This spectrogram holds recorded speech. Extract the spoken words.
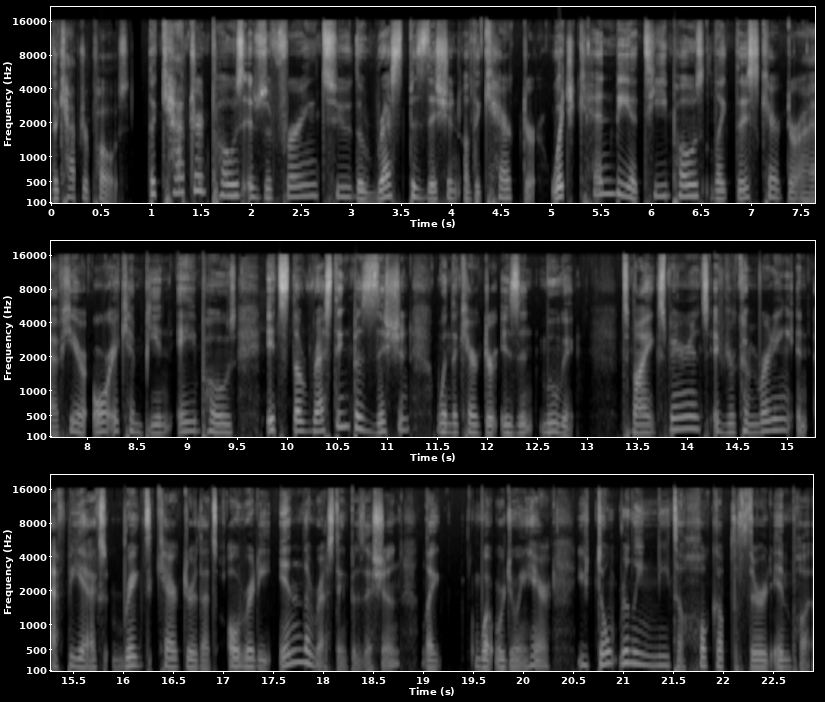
the captured pose. The captured pose is referring to the rest position of the character, which can be a T pose like this character I have here, or it can be an A pose. It's the resting position when the character isn't moving. To my experience, if you're converting an FBX rigged character that's already in the resting position, like what we're doing here, you don't really need to hook up the third input.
